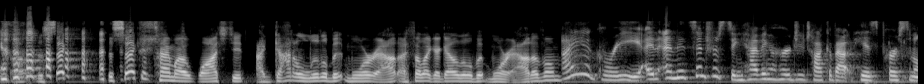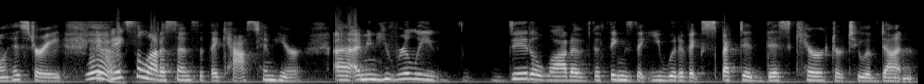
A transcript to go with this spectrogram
Uh, the, sec- the second time I watched it, I got a little bit more out. I felt like I got a little bit more out of him. I agree. And, and it's interesting having heard you talk about his personal history. Yeah. It makes a lot of sense that they cast him here. Uh, I mean, he really did a lot of the things that you would have expected this character to have done.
